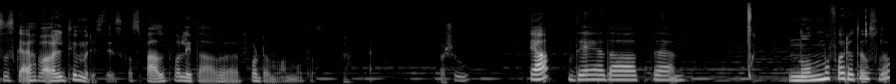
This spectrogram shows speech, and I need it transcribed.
så skal jeg være litt humoristisk og spille på litt av eh, fordommene mot oss. Vær så god. Ja, det er da at eh, noen må forholde til Oslo.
